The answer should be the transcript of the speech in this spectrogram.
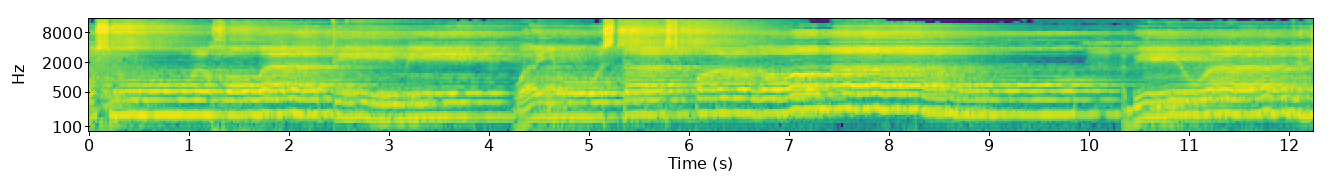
وحسن الخواتيم ويستسقى الغمام بوجهه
